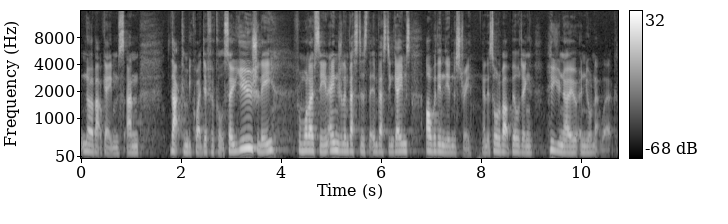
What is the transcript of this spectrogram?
know about games and that can be quite difficult. So usually, from what I've seen, angel investors that invest in games are within the industry and it's all about building who you know and your network.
